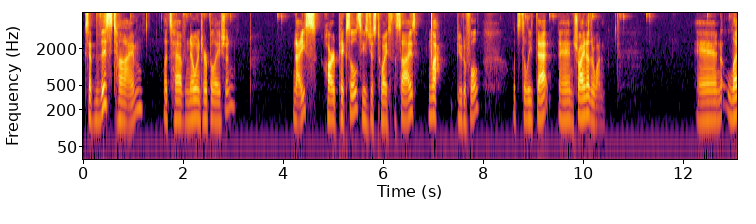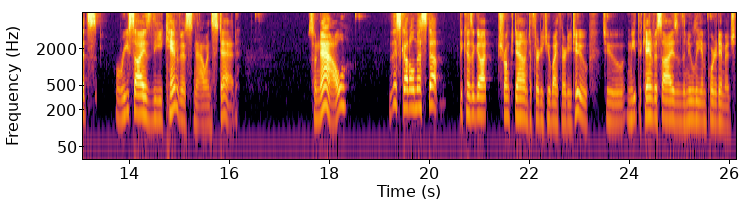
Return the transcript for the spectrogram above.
except this time, let's have no interpolation. Nice. Hard pixels. He's just twice the size. Mwah! Beautiful. Let's delete that and try another one. And let's resize the canvas now instead. So now, this got all messed up because it got shrunk down to 32 by 32 to meet the canvas size of the newly imported image.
